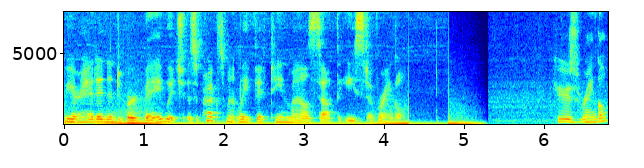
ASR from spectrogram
We are headed into Berg Bay, which is approximately 15 miles southeast of Wrangell. Here's Wrangell,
